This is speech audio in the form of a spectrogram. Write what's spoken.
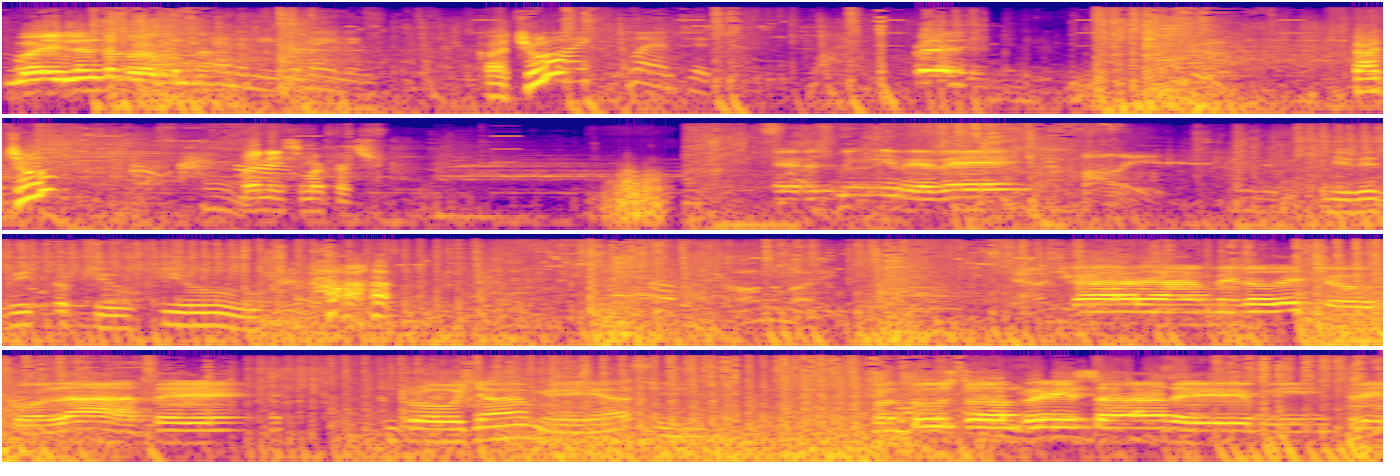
Voy lento pero con Enemy remaining. ¿Cachu? ¿Cachu? Buenísimo, cacho. Eres mi bebé. Mi bebito Piu Piu. Caramelo de chocolate. Enrollame así. Con tu sonrisa de mi tri.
